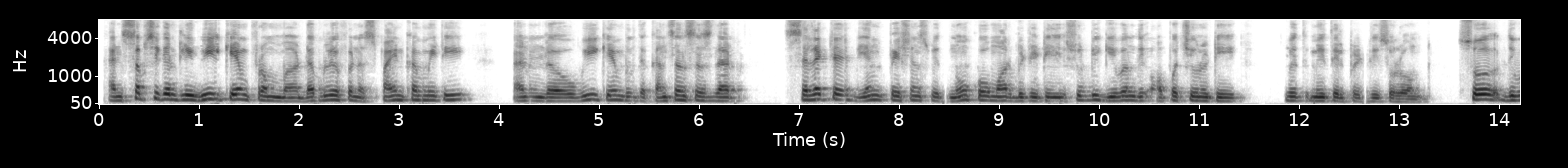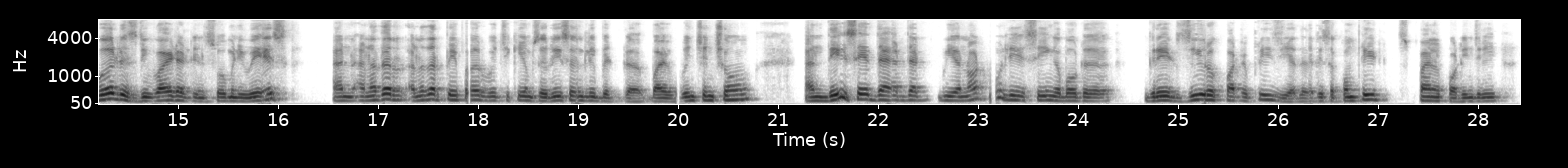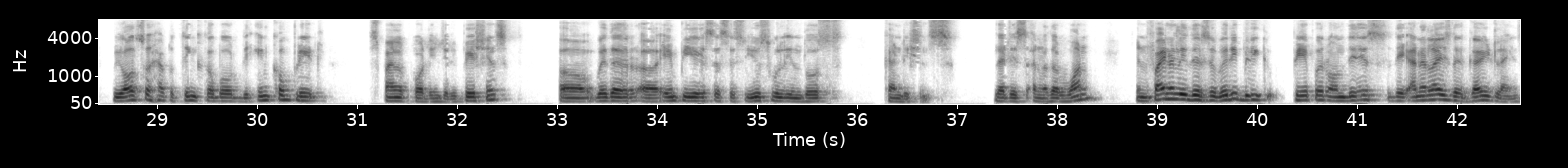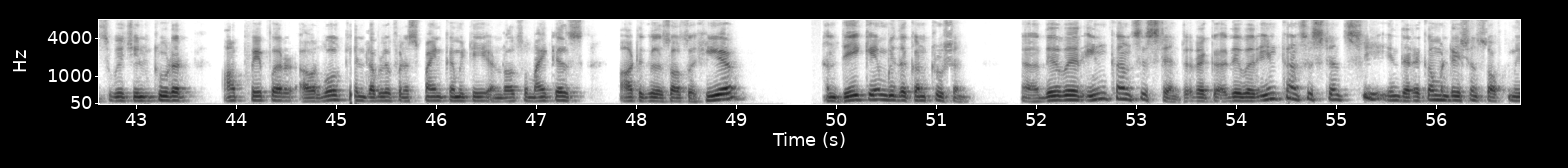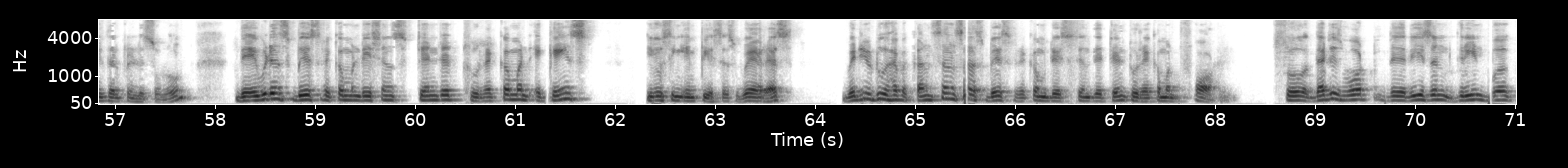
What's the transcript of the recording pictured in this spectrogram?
And subsequently, we came from uh, WFNS Spine Committee, and uh, we came with the consensus that selected young patients with no comorbidity should be given the opportunity with methylprednisolone. So the world is divided in so many ways. And another another paper which came so recently by, uh, by Vincent Chong, and they said that that we are not only seeing about a grade zero quadriplegia, that is a complete spinal cord injury, we also have to think about the incomplete spinal cord injury patients uh, whether uh, MPSS is useful in those conditions. That is another one. And finally, there's a very big paper on this. They analyzed the guidelines, which included our paper, our work in WFNS Spine Committee, and also Michael's article is also here. And they came with the conclusion. Uh, they were inconsistent. They were inconsistency in the recommendations of methylprednisolone. The evidence-based recommendations tended to recommend against using MPSS, whereas when you do have a consensus-based recommendation, they tend to recommend for. So that is what the reason Greenberg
